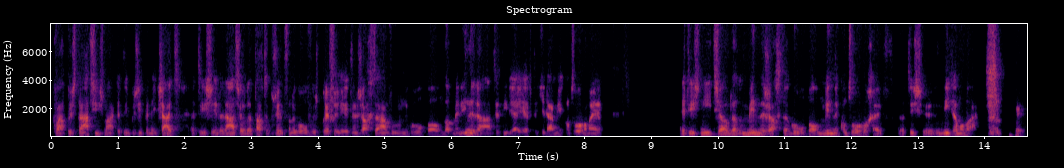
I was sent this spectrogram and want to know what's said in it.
qua prestaties maakt het in principe niks uit. Het is inderdaad zo dat 80% van de golfers prefereert een zachte aanvoelende golfbal. Omdat men inderdaad het idee heeft dat je daar meer controle mee hebt. Het is niet zo dat een minder zachte golfbal minder controle geeft. Dat is uh, niet helemaal waar. Okay.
